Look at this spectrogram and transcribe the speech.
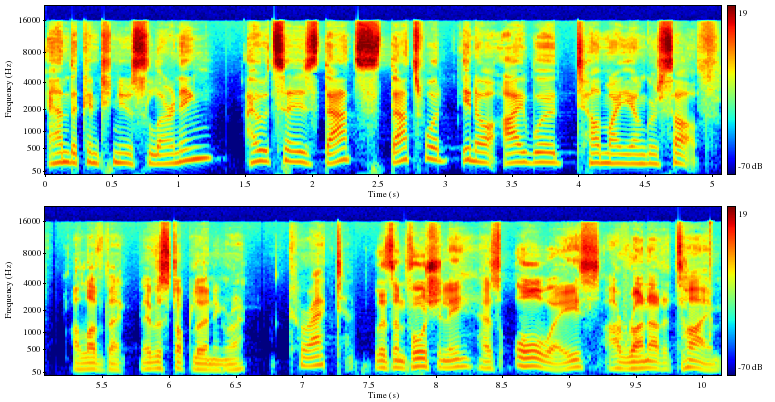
and the continuous learning, I would say is that's that's what, you know, I would tell my younger self. I love that. Never stop learning, right? Correct. Liz, unfortunately, as always, I run out of time.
